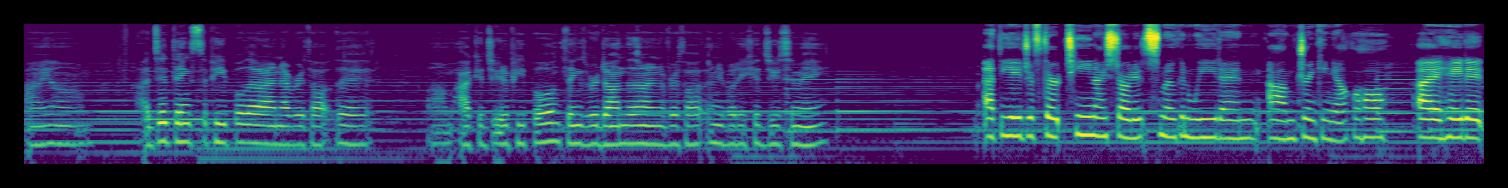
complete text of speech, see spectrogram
I, um, I did things to people that I never thought that um, I could do to people, and things were done that I never thought anybody could do to me. At the age of 13, I started smoking weed and um, drinking alcohol. I hated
